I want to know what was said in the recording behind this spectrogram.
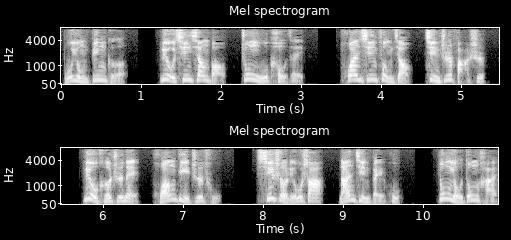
不用兵革，六亲相保，终无寇贼，欢心奉教，尽知法事。六合之内，皇帝之土，西涉流沙，南进北户，东有东海，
